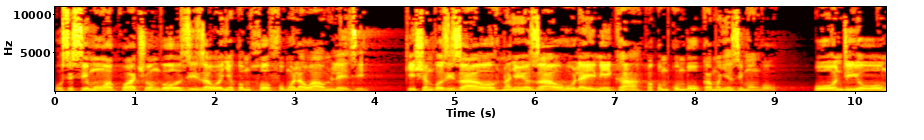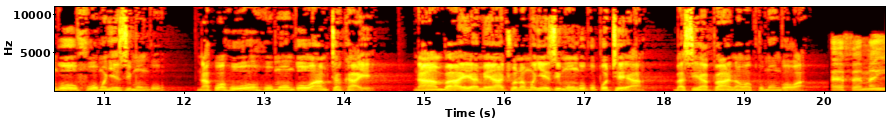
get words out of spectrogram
usisimua kwa chongozi za wenye kumhofu Mola wao mlezi Kisha ngozi zao na nyoyo zao hulainika kwa kumkumbuka Mwenyezi Mungu. Huo ndio uongofu wa Mwenyezi Mungu na kwa huo humuongoa mtakaye. Na ambaye ameachwa na Mwenyezi Mungu kupotea basi hapana wa kumongoa. Afaman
